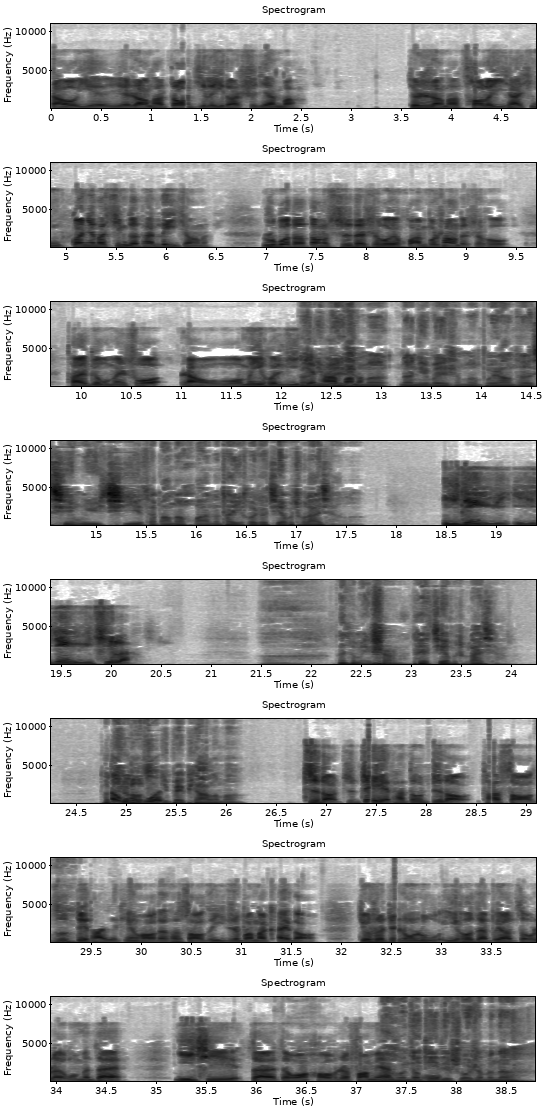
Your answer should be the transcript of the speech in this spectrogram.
然后也也让他着急了一段时间吧，就是让他操了一下心。关键他性格太内向了，如果他当时的时候还不上的时候，他还跟我们说，然后我们也会理解他，帮他。为什么？那你为什么不让他信用逾期再帮他还呢？他以后就借不出来钱了，已经逾已经逾期了。啊那就没事儿了，他也借不出来钱了。他知道自己被骗了吗？知道这这些他都知道，他嫂子对他也挺好的，他嫂子一直帮他开导，就说这种路以后再不要走了，我们再一起再再往好的方面然后你。弟弟说什么呢？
